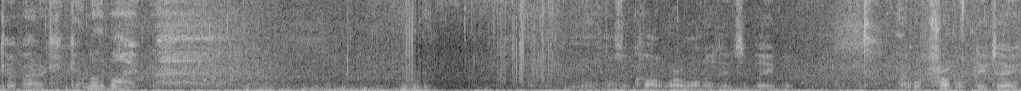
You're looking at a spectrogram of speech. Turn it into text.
go back and get another bite. It wasn't quite where I wanted it to be, but that will probably do.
